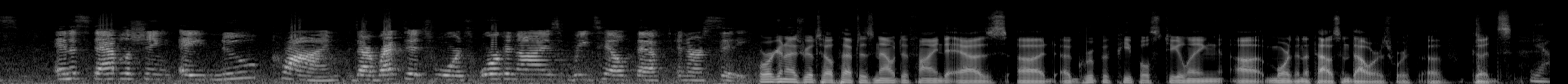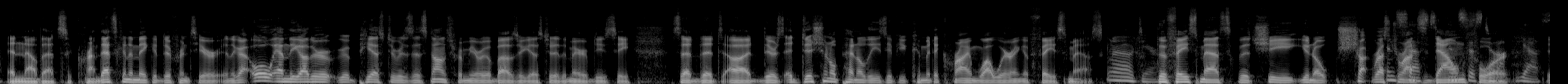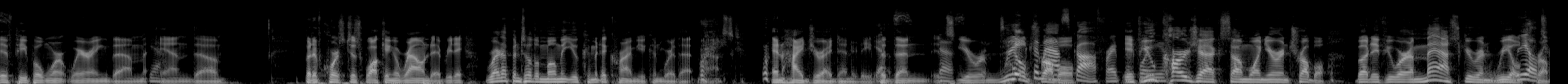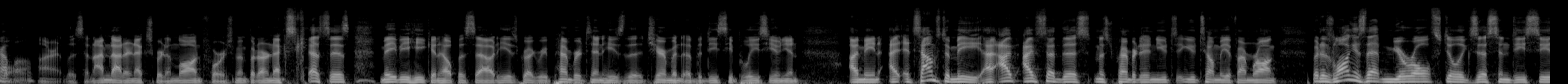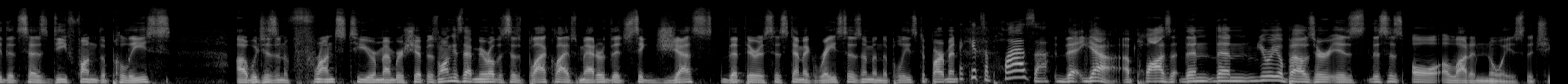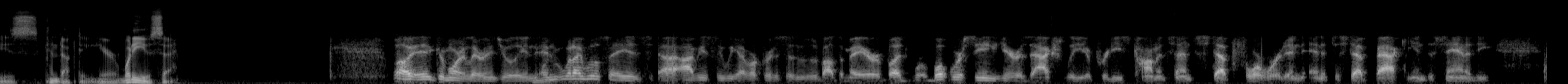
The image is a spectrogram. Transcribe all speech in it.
and establishing a new crime directed towards organized retail theft in our city. Organized retail theft is now defined as uh, a group of people stealing uh, more than $1,000 worth of goods. Yeah. And now that's a crime. That's going to make a difference here in the guy. Oh, and the other uh, pièce de résistance from Muriel Bowser yesterday, the mayor of D.C., said that uh, there's additional penalties if you commit a crime while wearing a face mask. Oh, dear. The face mask that she, you know, shut restaurants Insist- down insisted for yes. if people weren't wearing them. Yeah. And. Uh, but of course, just walking around every day, right up until the moment you commit a crime, you can wear that mask and hide your identity. Yes, But then it's yes. you're in Take real the trouble. mask off right if you, you- carjack someone, you're in trouble. But if you wear a mask, you're in real, Real trouble. All right, listen, I'm not an expert in law enforcement, but our next guest is. Maybe he can help us out. He is Gregory Pemberton. He's the chairman of the DC Police Union. I mean, I, it sounds to me. I, I've, I've said this, Mr. Pemberton. You t- you tell me if I'm wrong. But as long as that mural still exists in D.C. that says "defund the police," uh, which is an affront to your membership, as long as that mural that says Black Lives Matter that suggests that there is systemic racism in the police department, It gets a plaza. that yeah, a plaza. Then then Muriel Bowser is this is all a lot of noise that she's conducting here. What do you say? Well, eh, good morning, Larry and Julie. And, and what I will say is, uh, obviously, we have our criticisms about the mayor, but w- what we're seeing here is actually a pretty common sense step forward, and, and it's a step back into sanity.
